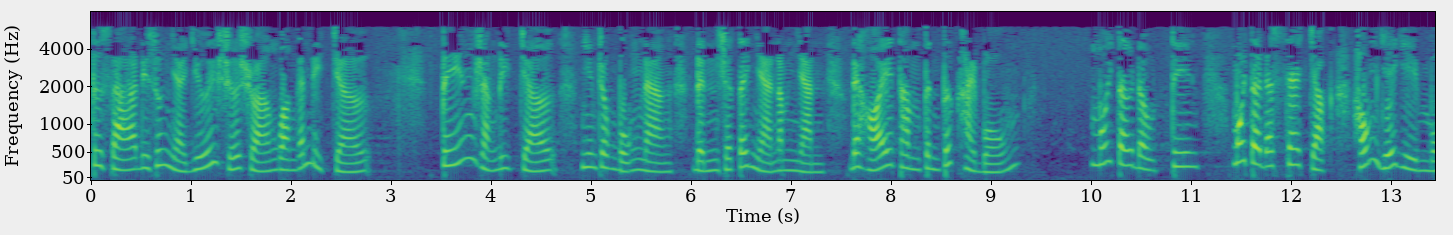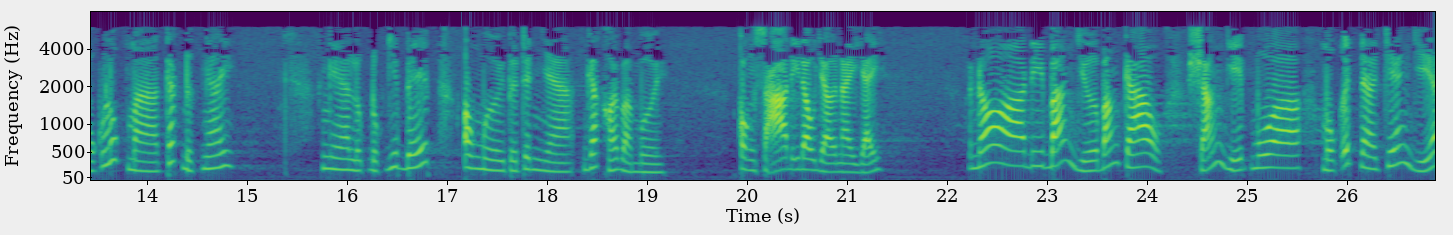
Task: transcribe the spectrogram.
tư xạ đi xuống nhà dưới sửa soạn quăng gánh đi chợ. Tiếng rằng đi chợ, nhưng trong bụng nàng định sẽ tới nhà năm nhành để hỏi thăm tin tức hai bổn. Mối tơ đầu tiên, mối tơ đã xe chặt, không dễ gì một lúc mà cắt được ngay. Nghe lục đục dưới bếp, ông Mười từ trên nhà gắt hỏi bà Mười. Con xạ đi đâu giờ này vậy? Nó đi bán dừa bán cao, sẵn dịp mua một ít chén dĩa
